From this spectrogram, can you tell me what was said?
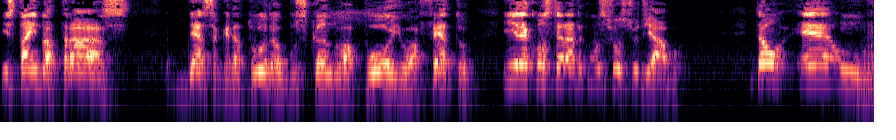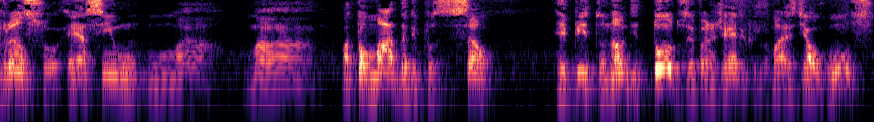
está indo atrás dessa criatura, buscando apoio, afeto, e ele é considerado como se fosse o diabo. Então, é um ranço, é assim um, uma, uma, uma tomada de posição, repito, não de todos os evangélicos, mas de alguns,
